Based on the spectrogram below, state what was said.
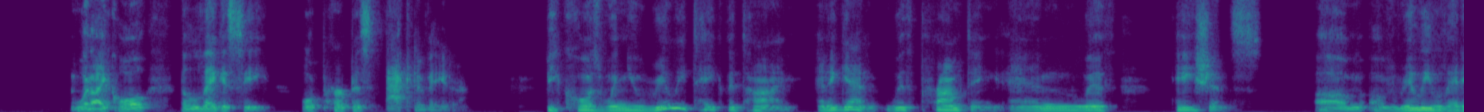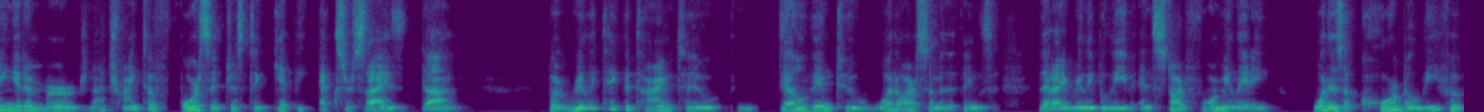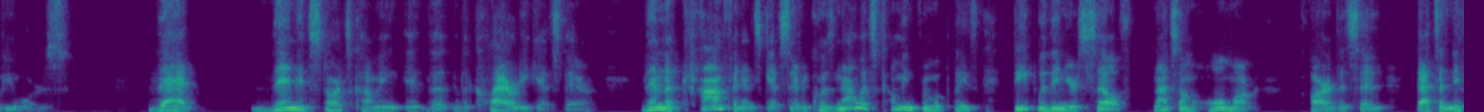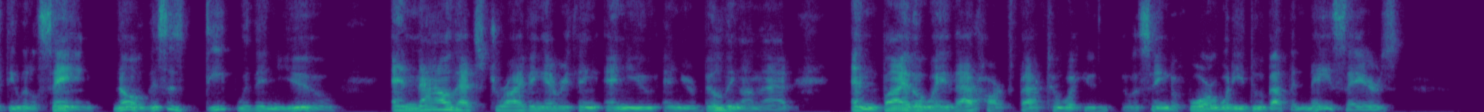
what I call the legacy or purpose activator. Because when you really take the time, and again, with prompting and with patience, um, of really letting it emerge, not trying to force it just to get the exercise done, but really take the time to delve into what are some of the things that I really believe and start formulating what is a core belief of yours that then it starts coming, it, the, the clarity gets there. Then the confidence gets there because now it's coming from a place deep within yourself, not some hallmark card that said that's a nifty little saying. No, this is deep within you. And now that's driving everything and you and you're building on that. And by the way, that harks back to what you were saying before. What do you do about the naysayers?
